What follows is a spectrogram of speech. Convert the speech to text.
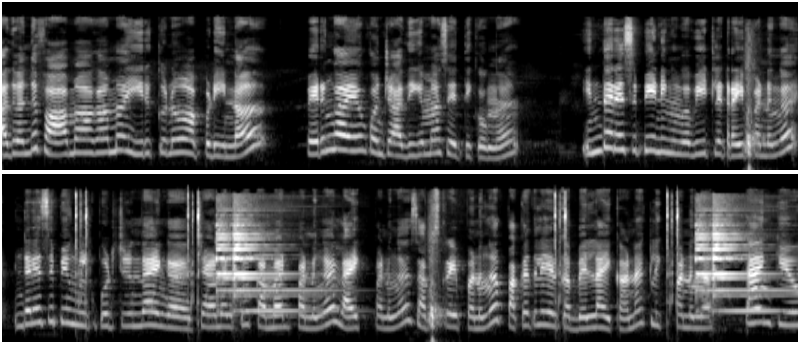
அது வந்து ஃபார்ம் ஆகாமல் இருக்கணும் அப்படின்னா பெருங்காயம் கொஞ்சம் அதிகமாக சேர்த்திக்கோங்க. இந்த ரெசிபியை நீங்கள் உங்கள் வீட்டில் ட்ரை பண்ணுங்கள் இந்த ரெசிபி உங்களுக்கு பிடிச்சிருந்தா எங்கள் சேனலுக்கு கமெண்ட் பண்ணுங்கள் லைக் பண்ணுங்கள் சப்ஸ்கிரைப் பண்ணுங்கள் பக்கத்துலேயே இருக்க பெல் ஐக்கானை கிளிக் பண்ணுங்கள் தேங்க்யூ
